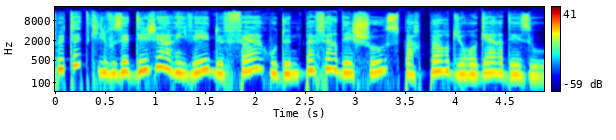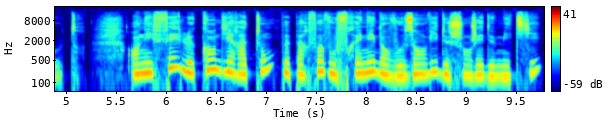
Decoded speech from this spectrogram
Peut-être qu'il vous est déjà arrivé de faire ou de ne pas faire des choses par peur du regard des autres. En effet, le quand dira-t-on peut parfois vous freiner dans vos envies de changer de métier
